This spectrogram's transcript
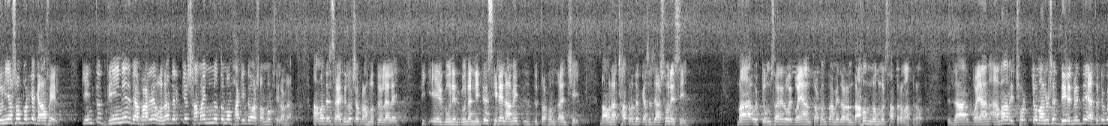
দুনিয়া সম্পর্কে গাফেল। কিন্তু দিনের ব্যাপারে ওনাদেরকে সামান্যতম ফাঁকি দেওয়া সম্ভব ছিল না। আমাদের সাইদুল সব রহমতুল্লাহ আলাই ঠিক এর গুণের গুণান্বিত ছিলেন, আমি তখন জানছি বা ওনার ছাত্রদের কাছে যা শুনেছি। বা ওই টুমসরের ওই বয়ান, তখন তো আমি ধরুন দাহুম নহমের ছাত্র মাত্র। যার বয়ান আমার ছোট্ট মানুষের দিলের মধ্যে এতটুকু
